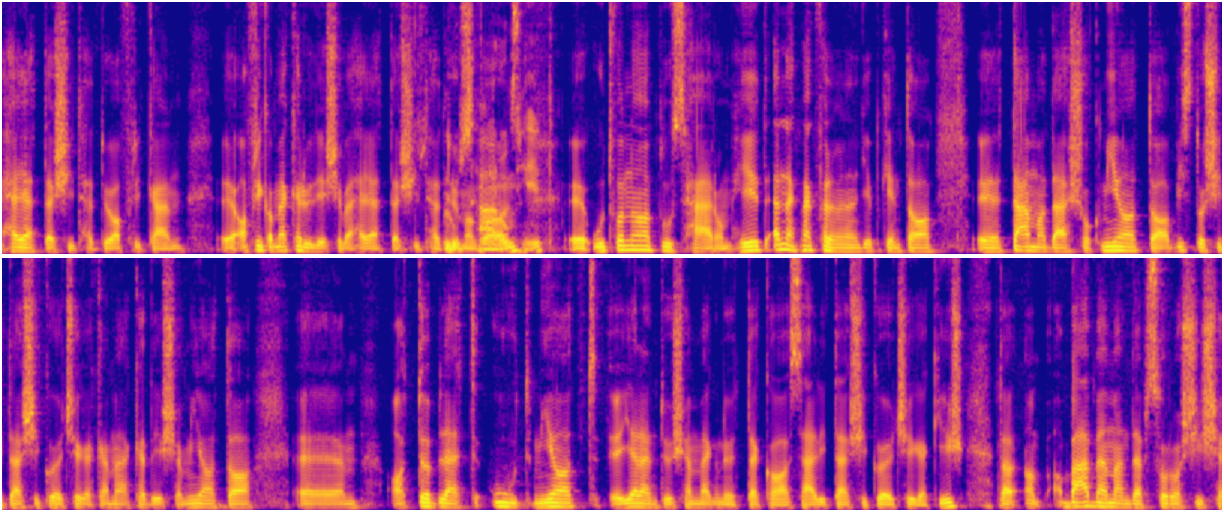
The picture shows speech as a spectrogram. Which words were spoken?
helyettesíthető Afrikán, Afrika megkerülésével helyettesíthető plusz maga három az hét. útvonal, plusz három hét. Ennek megfelelően egyébként a támadások miatt, a biztosítási költségek emelkedése miatt, a, a többlet út miatt jelentősen megnőttek a szállítási költségek is. De a Bábel-Mandeb szoros is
